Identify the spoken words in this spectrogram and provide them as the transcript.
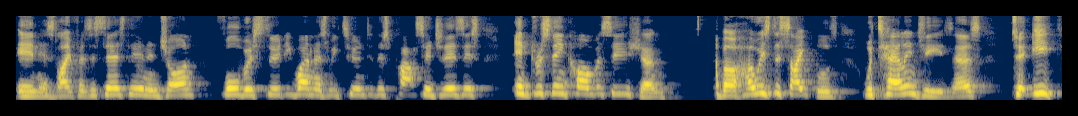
in His life. As it says there in John 4 verse 31, as we turn to this passage, there's this interesting conversation about how his disciples were telling Jesus to eat.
